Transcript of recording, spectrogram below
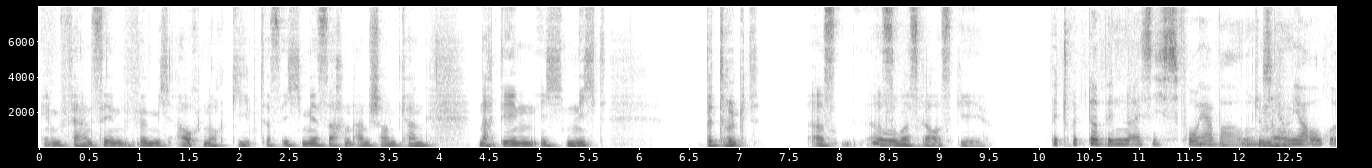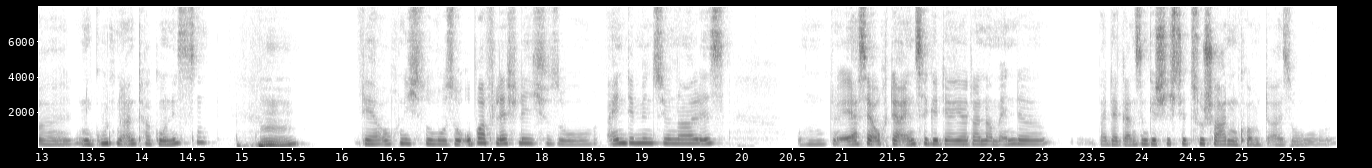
im Fernsehen für mich auch noch gibt, dass ich mir Sachen anschauen kann, nach denen ich nicht bedrückt aus, aus hm. sowas rausgehe. Bedrückter bin, als ich es vorher war. Und genau. sie haben ja auch äh, einen guten Antagonisten, mhm. der auch nicht so, so oberflächlich, so eindimensional ist. Und er ist ja auch der Einzige, der ja dann am Ende bei der ganzen Geschichte zu Schaden kommt. Also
